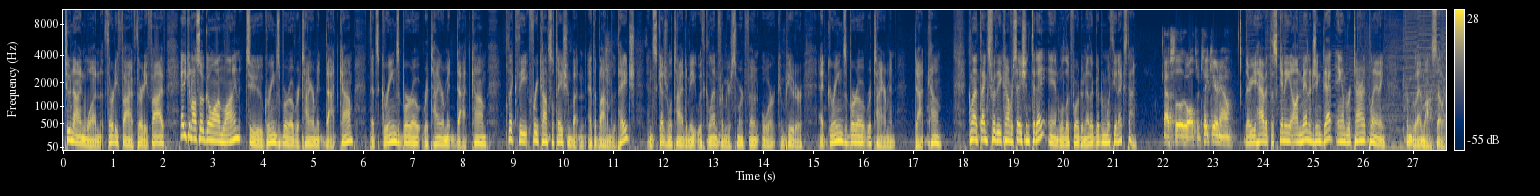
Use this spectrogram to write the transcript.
291 3535. And you can also go online to greensbororetirement.com. That's greensbororetirement.com. Click the free consultation button at the bottom of the page and schedule a time to meet with Glenn from your smartphone or computer at greensbororetirement.com. Glenn, thanks for the conversation today, and we'll look forward to another good one with you next time. Absolutely, Walter. Take care now. There you have it, the skinny on managing debt and retirement planning from Glenn Mosseller.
